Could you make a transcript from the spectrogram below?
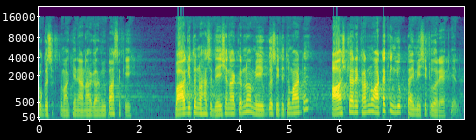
උග සිරිතුමා කියන අනාගාමි උපාසකේ. භාගිතුන් වහස දේශනා කරනවා මේ උග සිටිතුමාට ආශ්චර්ය කරුණු අටකින් යුක්තයි මේ සිටුවරය කියලා.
